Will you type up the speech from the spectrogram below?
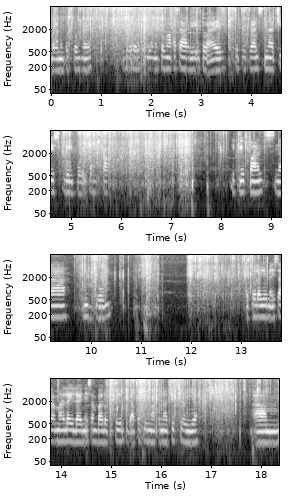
Maraming customer. Siguro ko lang ito mga kasari. Ito ay Super Crunch na cheese flavor. Isang pack. Equipments na medium. Ito lang yung naisama. Laylay na isang balot. Ito yung pag-apat lima ko na chichirya. Um,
